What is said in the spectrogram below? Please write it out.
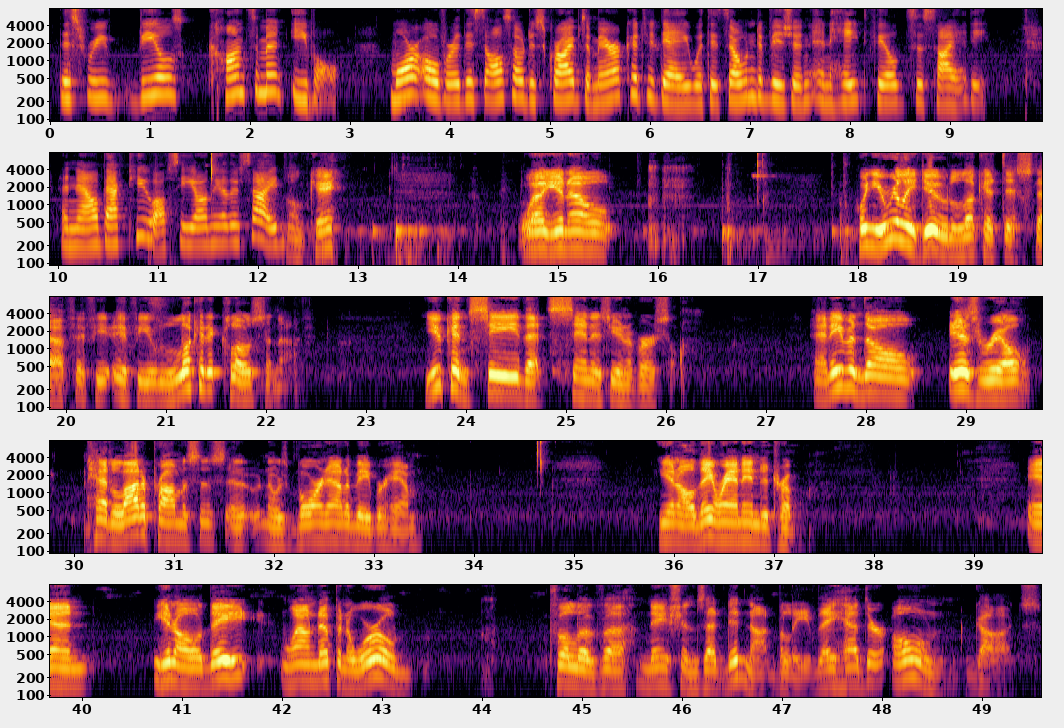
This reveals consummate evil. Moreover, this also describes America today with its own division and hate filled society. And now back to you. I'll see you on the other side. Okay. Well, you know, when you really do look at this stuff, if you if you look at it close enough, you can see that sin is universal. And even though Israel had a lot of promises and was born out of Abraham, you know, they ran into trouble. And, you know, they wound up in a world full of uh, nations that did not believe. They had their own gods.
